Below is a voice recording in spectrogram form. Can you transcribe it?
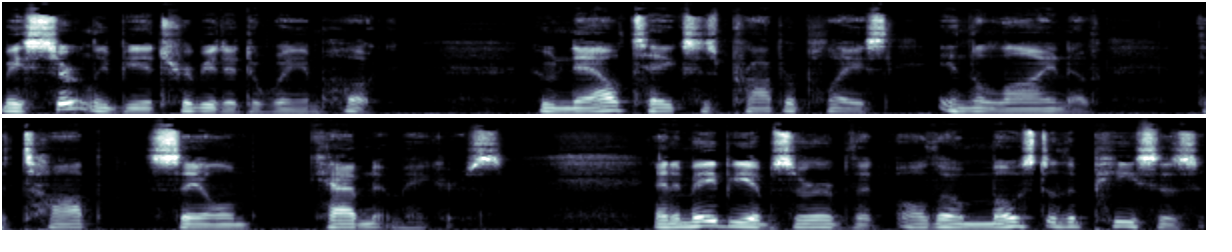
may certainly be attributed to William Hook, who now takes his proper place in the line of the top Salem cabinet makers. And it may be observed that although most of the pieces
